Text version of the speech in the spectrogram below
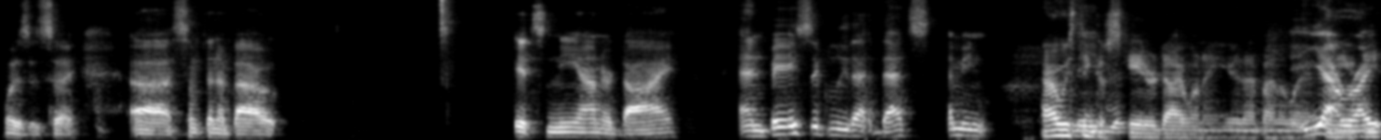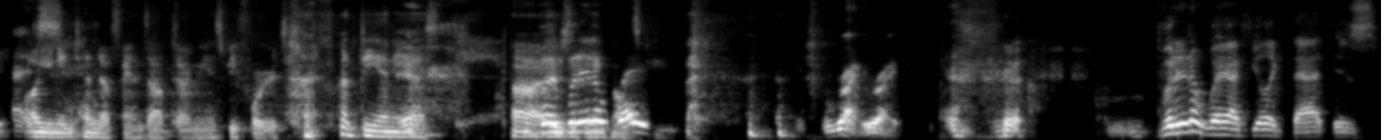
What does it say? Uh, something about it's neon or die, and basically that that's. I mean, I always think of skate or die when I hear that. By the way, yeah, I mean, right. All you Nintendo fans out there, I mean, it's before your time at the NES. Yeah. Uh, but but in a way, right, right. but in a way, I feel like that is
